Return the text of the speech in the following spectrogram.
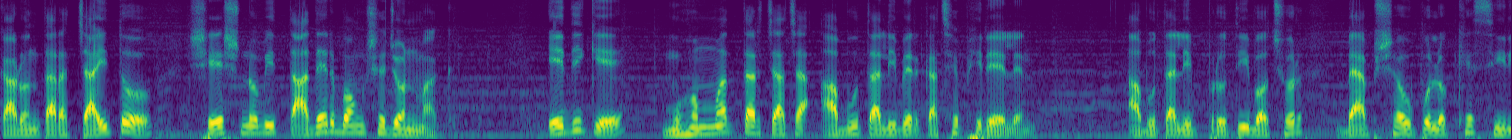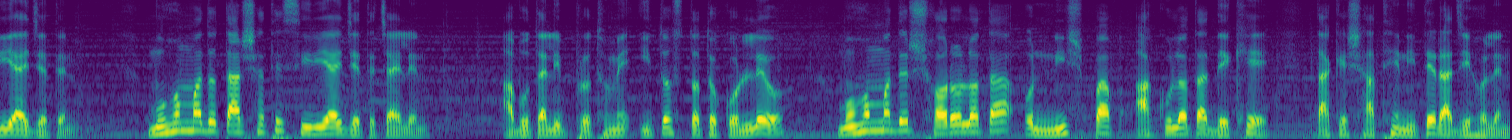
কারণ তারা চাইতো শেষ নবী তাদের বংশে জন্মাক। এদিকে মুহম্মদ তার চাচা আবু তালিবের কাছে ফিরে এলেন। আবু তালিব প্রতি বছর ব্যবসা উপলক্ষে সিরিয়ায় যেতেন। মুহম্মদও তার সাথে সিরিয়ায় যেতে চাইলেন। আবু তালিব প্রথমে ইতস্তত করলেও মোহাম্মদের সরলতা ও নিষ্পাপ আকুলতা দেখে তাকে সাথে নিতে রাজি হলেন।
